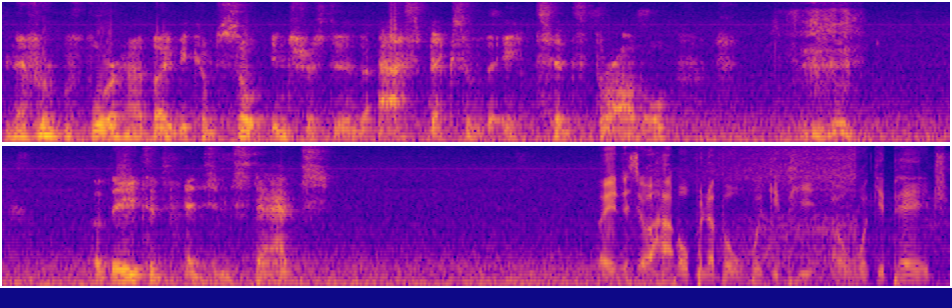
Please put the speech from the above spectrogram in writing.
Never before have I become so interested in the aspects of the A10's throttle. of the A10's engine stats. Wait, does it open up a wiki a wiki page.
